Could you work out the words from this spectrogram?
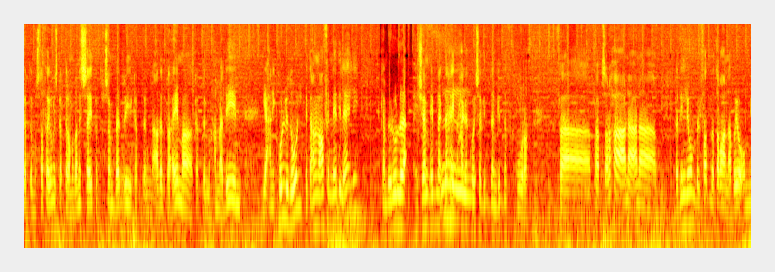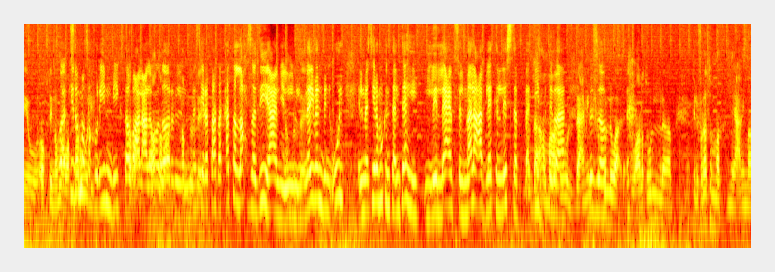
كابتن مصطفى يونس كابتن رمضان السيد كابتن حسام بدري كابتن عادل طعيمه كابتن محمدين يعني كل دول اتعامل معاهم في النادي الأهلي كان بيقولوا له لا هشام ابنك ده هيبقى حاجة. كويسة جدا جدا في الكورة. ف... فبصراحة أنا أنا بدين لهم بالفضل طبعا أبويا وأمي وأختي إن هم وأكيد هم. فخورين بيك طبعا, طبعاً. على آه طبعاً. مدار لله. المسيرة بتاعتك حتى اللحظة دي يعني. دايما بنقول المسيرة ممكن تنتهي للاعب في الملعب لكن لسه أكيد هم على بتبقى طول داعمين في. كل وقت وعلى طول تليفوناتهم ما- يعني ما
